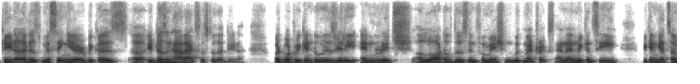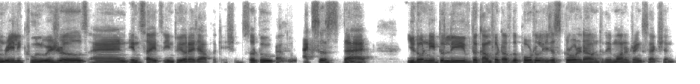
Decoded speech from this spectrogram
data that is missing here because uh, it doesn't have access to that data. But what we can do is really enrich a lot of this information with metrics, and then we can see we can get some really cool visuals and insights into your edge application. So to access that, you don't need to leave the comfort of the portal. You just scroll down to the monitoring section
